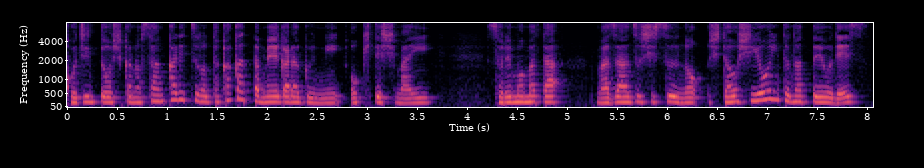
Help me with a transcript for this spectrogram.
個人投資家の参加率の高かった銘柄群に起きてしまい、それもまたマザーズ指数の下押し要因となったようです。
